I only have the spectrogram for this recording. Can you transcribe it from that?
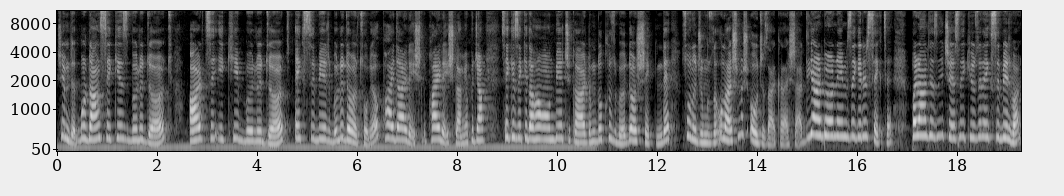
Şimdi buradan 8 bölü 4 artı 2 bölü 4 eksi 1 bölü 4 oluyor. Paydayla işle, payla işlem yapacağım. 8 2 daha 11 çıkardım. 9 bölü 4 şeklinde sonucumuza ulaşmış olacağız arkadaşlar. Diğer bir örneğimize gelirsek de parantezin içerisinde 2 üzeri eksi 1 var.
